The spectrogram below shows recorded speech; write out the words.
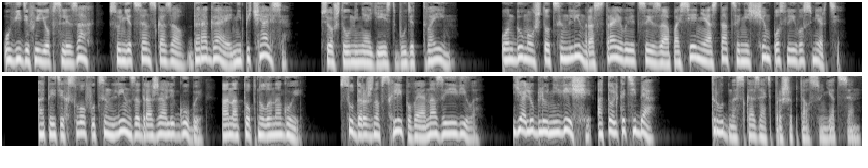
Увидев ее в слезах, Сунь Яцен сказал, «Дорогая, не печалься, все, что у меня есть, будет твоим». Он думал, что Цинлин расстраивается из-за опасения остаться ни с чем после его смерти. От этих слов у Цинлин задрожали губы, она топнула ногой. Судорожно всхлипывая, она заявила, «Я люблю не вещи, а только тебя». «Трудно сказать», — прошептал Сунь Яцен.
